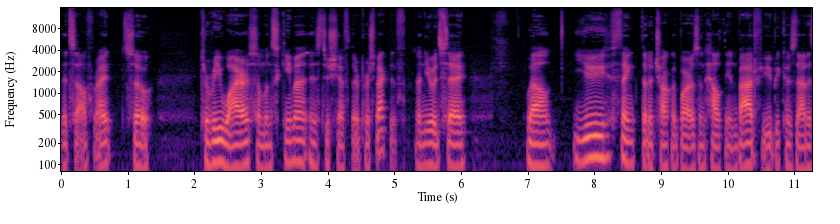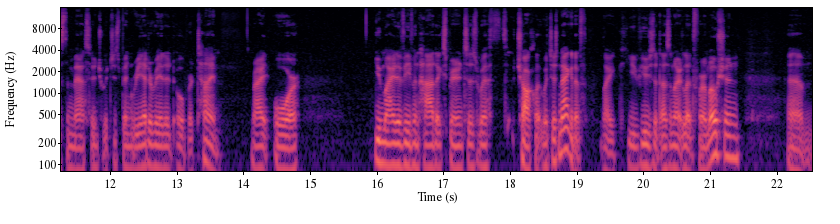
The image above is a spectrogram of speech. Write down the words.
itself, right? So to rewire someone's schema is to shift their perspective. And you would say, well, you think that a chocolate bar is unhealthy and bad for you because that is the message which has been reiterated over time, right? Or you might have even had experiences with chocolate which is negative like you've used it as an outlet for emotion um,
